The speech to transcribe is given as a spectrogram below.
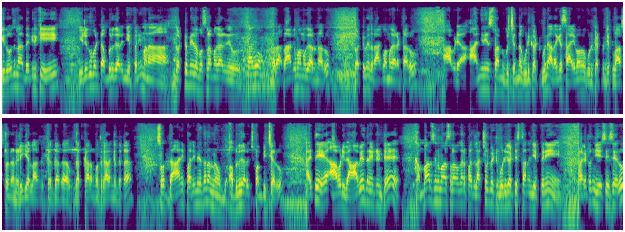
ఈ రోజు నా దగ్గరికి ఎలుగుబంటి అబ్బులు గారు అని చెప్పని మన గట్టు మీద ముసలమ్మ గారు రా- రాఘవమ్మ గారు ఉన్నారు. గట్టు మీద రాఘవమ్మ గారు అంటారు. ఆవిడ ఆంజనేయ స్వామి చిన్న గుడి కట్టుకుని అలాగే సాయిబాబా గుడి కట్టుకుని చెప్పి లాస్ట్లో నన్ను అడిగే గత గత కాలం కొంతకాలం కిందట. సో దాని పని మీద నన్ను అబ్బులు గారు వచ్చి పంపించారు. అయితే ఆవిడ ఆవేదన ఏంటంటే కంబాల శ్రీనివాసరావు గారు పది లక్షలు పెట్టి గుడి కట్టిస్తానని చెప్పి ప్రకటన చేసేసారు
